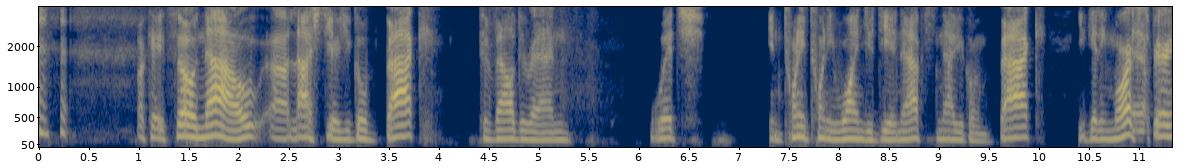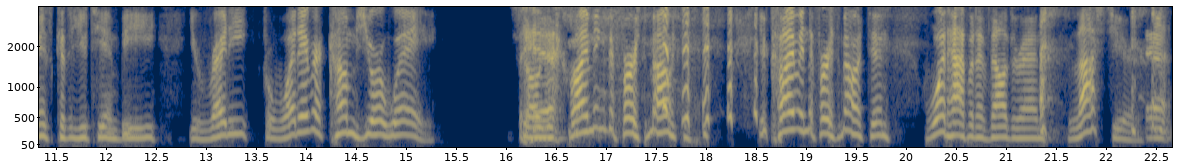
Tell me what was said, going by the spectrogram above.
okay, so now uh, last year you go back to Val which in 2021 you DNF'd. Now you're going back. You're getting more Yeah. experience because of UTMB. You're ready for whatever comes your way. So you're climbing the first mountain. you're climbing the first mountain. What happened at Val last year? yeah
